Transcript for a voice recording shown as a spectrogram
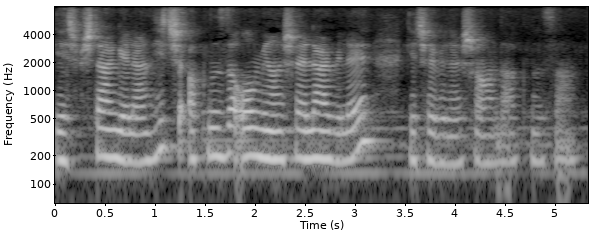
Geçmişten gelen hiç aklınızda olmayan şeyler bile geçebilir şu anda aklınızdan.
